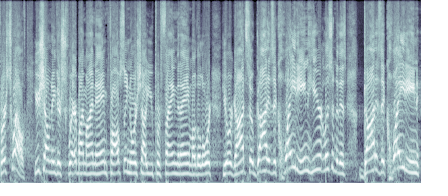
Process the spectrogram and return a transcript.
Verse 12, you shall neither swear by my name falsely, nor shall you profane the name of the Lord your God. So God is equating, here, listen to this, God is equating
